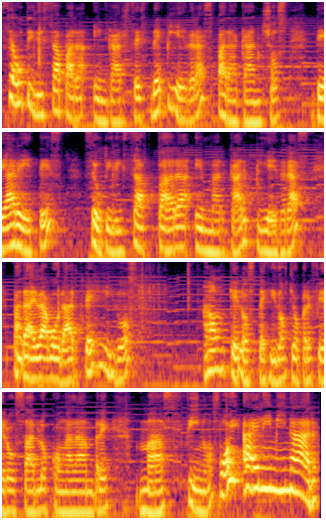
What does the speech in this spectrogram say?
se utiliza para engarces de piedras, para ganchos de aretes, se utiliza para enmarcar piedras, para elaborar tejidos, aunque los tejidos yo prefiero usarlos con alambre más finos. Voy a eliminar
